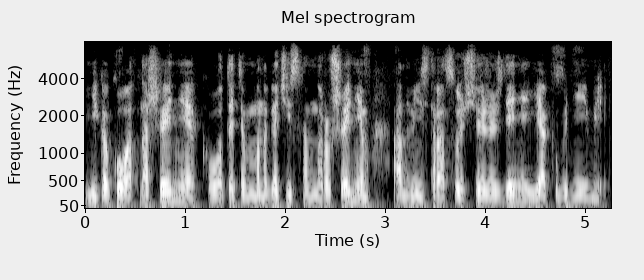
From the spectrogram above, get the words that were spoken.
никакого отношения к вот этим многочисленным нарушениям администрация учреждения якобы не имеет.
